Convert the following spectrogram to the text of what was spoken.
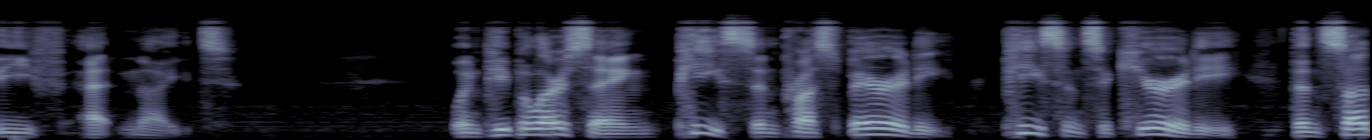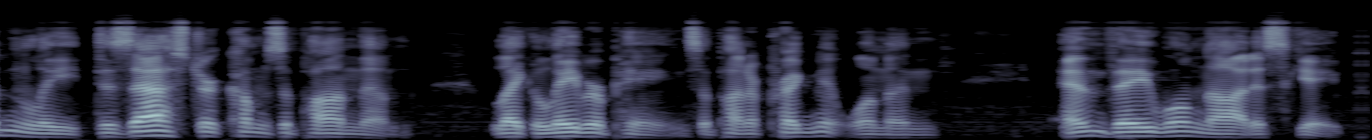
thief at night. When people are saying peace and prosperity, peace and security, then suddenly disaster comes upon them, like labor pains upon a pregnant woman, and they will not escape.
